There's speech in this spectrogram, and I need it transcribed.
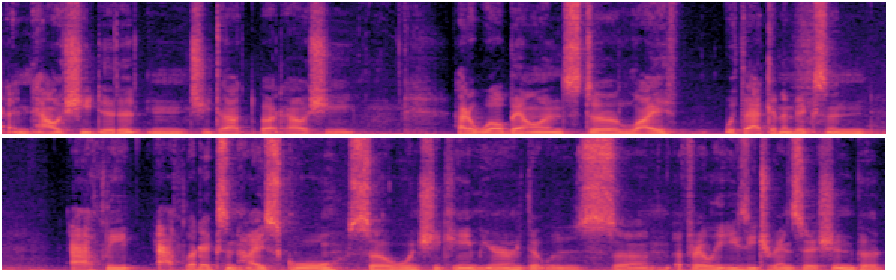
and how she did it. And she talked about how she had a well balanced uh, life with academics and athlete athletics in high school. So when she came here, that was uh, a fairly easy transition. But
